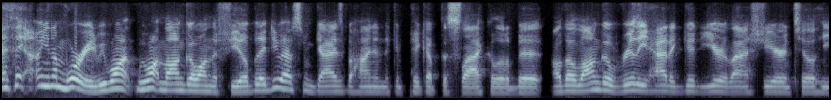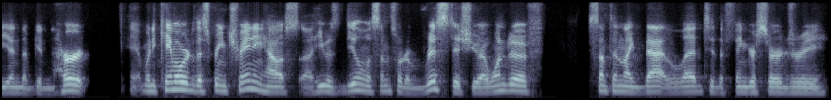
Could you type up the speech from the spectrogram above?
I think I mean I'm worried. We want we want Longo on the field, but they do have some guys behind him that can pick up the slack a little bit. Although Longo really had a good year last year until he ended up getting hurt. When he came over to the spring training house, uh, he was dealing with some sort of wrist issue. I wonder if something like that led to the finger surgery.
